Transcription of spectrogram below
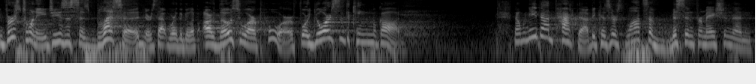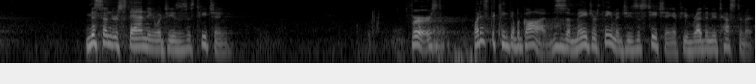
In verse 20, Jesus says, Blessed, there's that word, the glip, are those who are poor, for yours is the kingdom of God. Now, we need to unpack that because there's lots of misinformation and misunderstanding of what Jesus is teaching. First, what is the kingdom of God? This is a major theme in Jesus' teaching if you've read the New Testament.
